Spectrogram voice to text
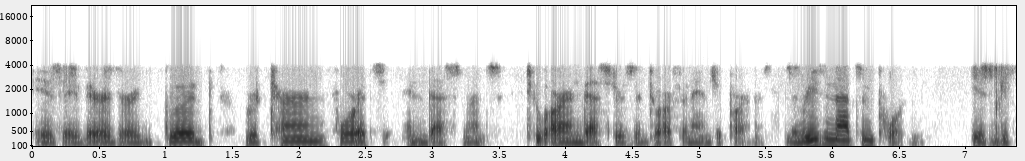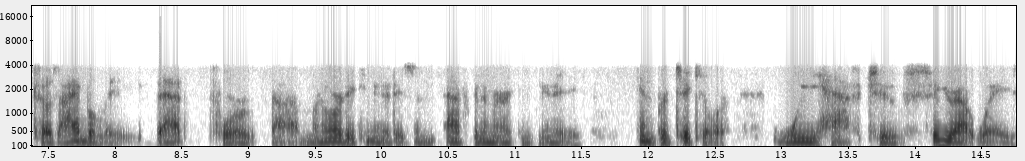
is a very, very good return for its investments to our investors and to our financial partners. And the reason that's important is because I believe that for uh, minority communities and African American communities in particular, we have to figure out ways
